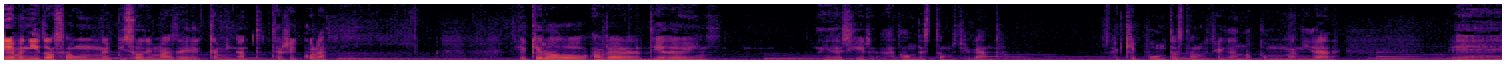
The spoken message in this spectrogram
Bienvenidos a un episodio más de Caminante Terrícola. Yo quiero hablar el día de hoy y decir a dónde estamos llegando, a qué punto estamos llegando como humanidad. Eh,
